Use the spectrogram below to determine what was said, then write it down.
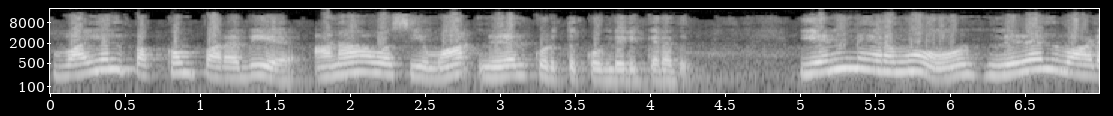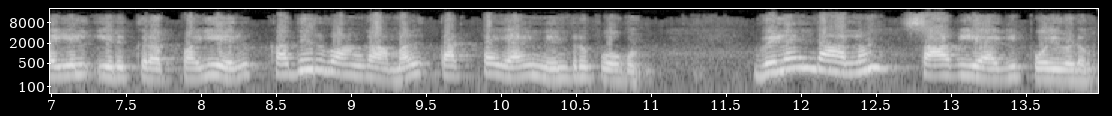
வயல் பக்கம் பரவி அனாவசியமா நிழல் கொடுத்து கொண்டிருக்கிறது. எந்நேரமோ நிழல் வாடையில் இருக்கிற பயிர் கதிர் வாங்காமல் தட்டையாய் நின்று போகும். விளைந்தாலும் சாவியாகி போய்விடும்.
